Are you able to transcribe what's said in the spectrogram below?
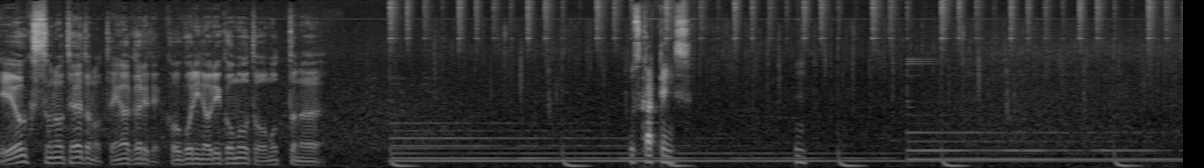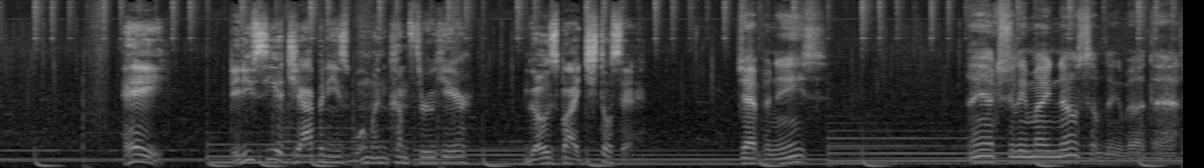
なよくその程度の手がかりでここに乗り込もうと思ったな Os catens. Hey, did you see a Japanese woman come through here? Goes by Chitose. Japanese? I actually might know something about that.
